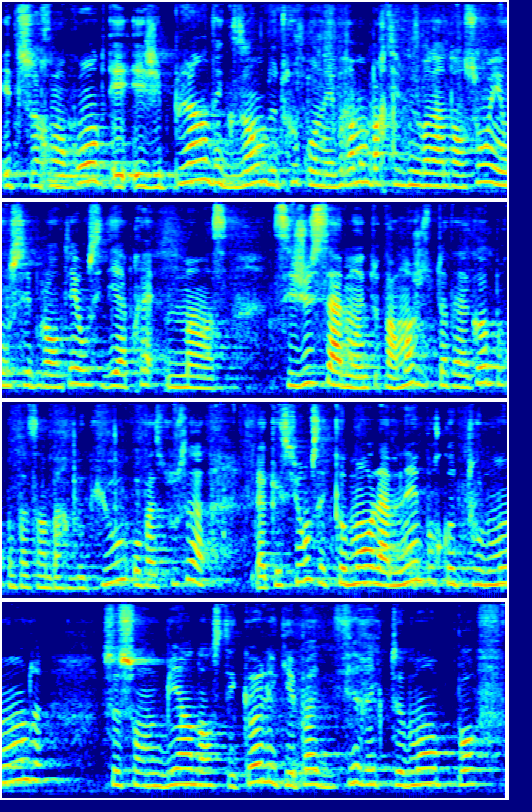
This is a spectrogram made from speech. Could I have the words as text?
et de se rendre compte. Et, j'ai plein d'exemples de trucs où on est vraiment parti d'une bonne intention et on s'est planté, on s'est dit après mince. C'est juste ça. Enfin, moi, je suis tout à fait d'accord pour qu'on fasse un barbecue, qu'on fasse tout ça. La question, c'est comment l'amener pour que tout le monde se sentent bien dans cette école et qui n'est pas directement pof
